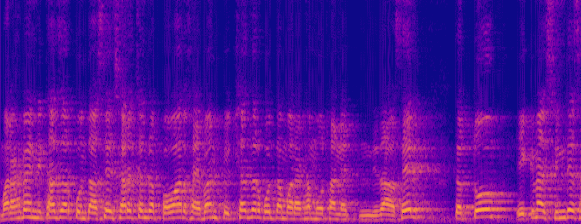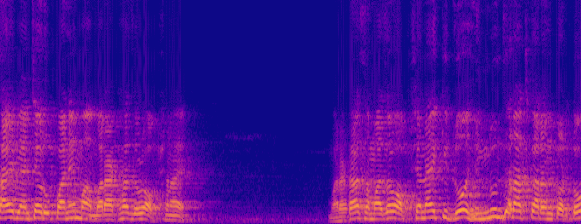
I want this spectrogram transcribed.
मराठा नेता जर कोणता असेल शरदचंद्र पवार साहेबांपेक्षा जर कोणता मराठा मोठा नेता असेल तर तो एकनाथ शिंदे साहेब यांच्या रूपाने म- मराठाजवळ ऑप्शन आहे. मराठा समाजावर ऑप्शन आहे की जो हिंदूंचं राजकारण करतो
